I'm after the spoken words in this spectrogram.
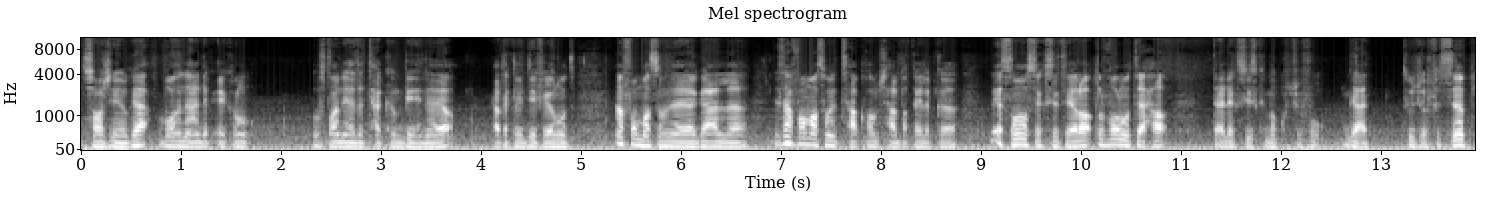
تشارجيه وكاع bon هنا عندك écran وسطاني هذا تحكم به هنايا. يعطيك les différentes informations هنايا كاع les informations تحققهم شحال باقي لك l'essence et cetera ال volant تاعها تاع لكسيس كما كنت تشوفوا كاع toujours في ال simple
